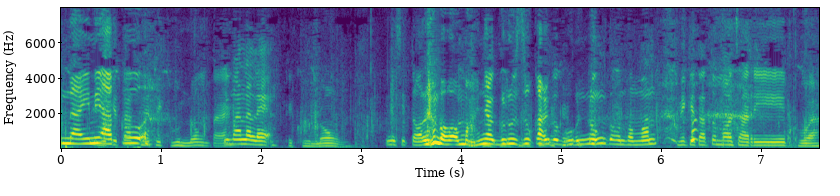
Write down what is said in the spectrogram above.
nah ini kita aku di gunung teh di mana le? di gunung Ini si Tolem bawa emaknya gelusukan ke gunung teman-teman. ini kita tuh mau cari buah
